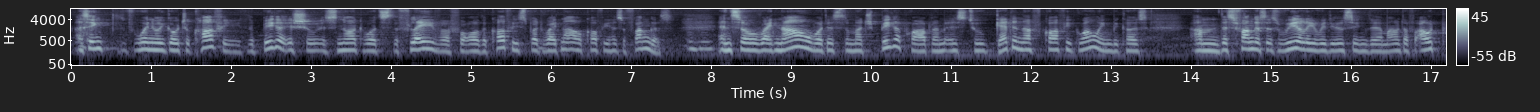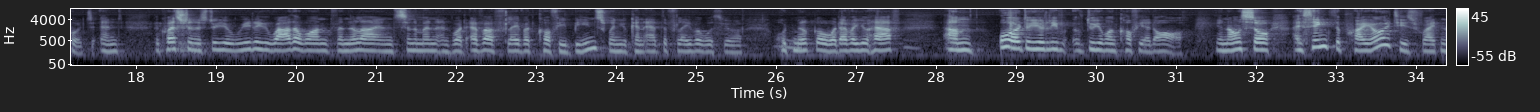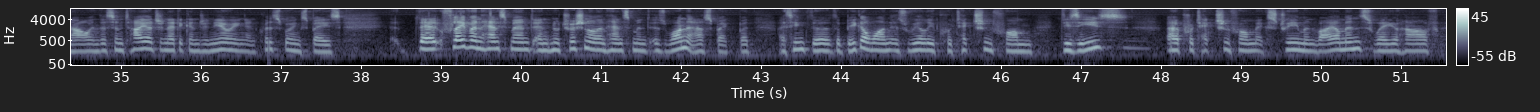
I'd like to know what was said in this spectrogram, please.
I think when we go to coffee, the bigger issue is not what's the flavor for all the coffees, but right now coffee has a fungus. And so right now, what is the much bigger problem is to get enough coffee growing because um, this fungus is really reducing the amount of output. And the question is, do you really rather want vanilla and cinnamon and whatever flavored coffee beans when you can add the flavor with your oat milk or whatever you have? Um, or do you leave, do you want coffee at all? You know, so I think the priorities right now in this entire genetic engineering and CRISPRing space, the flavor enhancement and nutritional enhancement is one aspect, but I think the, the bigger one is really protection from disease, uh, protection from extreme environments where you have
